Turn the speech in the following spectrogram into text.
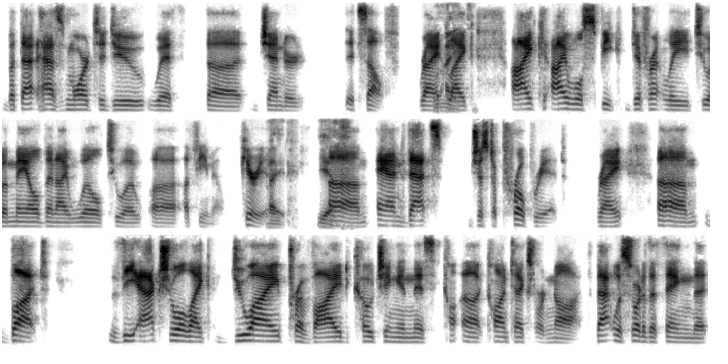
but that has more to do with the gender itself right, Right. like I will speak differently to a male than I will to a a, a female period Right. Yes. um, and that's just appropriate, right? Um, but the actual like, do I provide coaching in this uh, context or not? That was sort of the thing that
